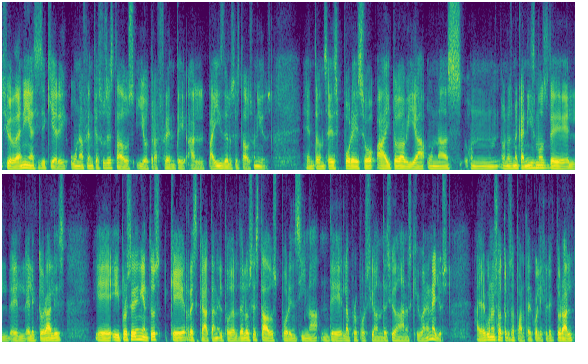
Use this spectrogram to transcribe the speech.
ciudadanía, si se quiere, una frente a sus estados y otra frente al país de los Estados Unidos. Entonces, por eso hay todavía unos mecanismos de, electorales eh, y procedimientos que rescatan el poder de los estados por encima de la proporción de ciudadanos que viven en ellos. Hay algunos otros, aparte del colegio electoral,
